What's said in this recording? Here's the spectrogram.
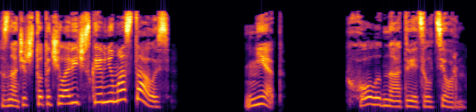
Значит, что-то человеческое в нем осталось. «Нет», — холодно ответил Терн.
